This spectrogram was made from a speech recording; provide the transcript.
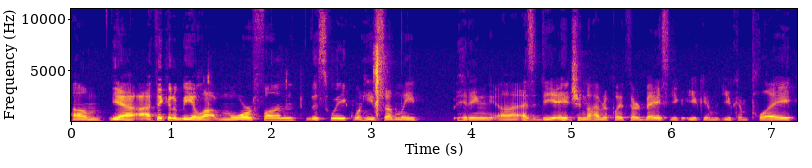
um, yeah, I think it'll be a lot more fun this week when he's suddenly hitting uh, as a DH and not having to play third base. You, you can you can play.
